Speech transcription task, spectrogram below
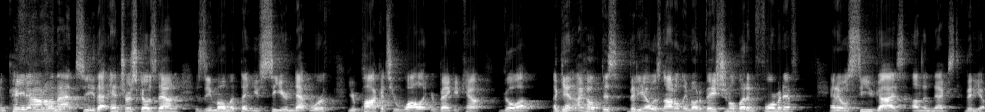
and pay down on that, see that interest goes down, is the moment that you see your net worth, your pockets, your wallet, your bank account go up. Again, I hope this video is not only motivational but informative, and I will see you guys on the next video.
